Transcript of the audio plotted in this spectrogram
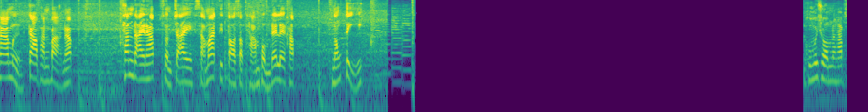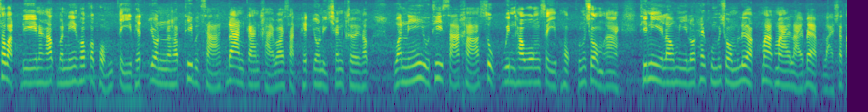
559,000 บาทนะครับ ท่านใดนะครับสนใจสามารถติดต่อสอบถามผมได้เลยครับ น้องตี คุณผู้ชมนะครับ สวัสดีนะครับ วันนี้พบกับผมตีเพชรยนต์นะครับ ที่ปรึกษาด้านการขายบริษัทเพชรยนต์อีกเช่นเคยครับ วันนี้อยู่ที่สาขาสุขวินทวงศ์46 คุณผู้ชมอ่าที่นี่เรามีรถให้คุณผู้ชมเลือกมากมายหลายแบบหลายสไต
